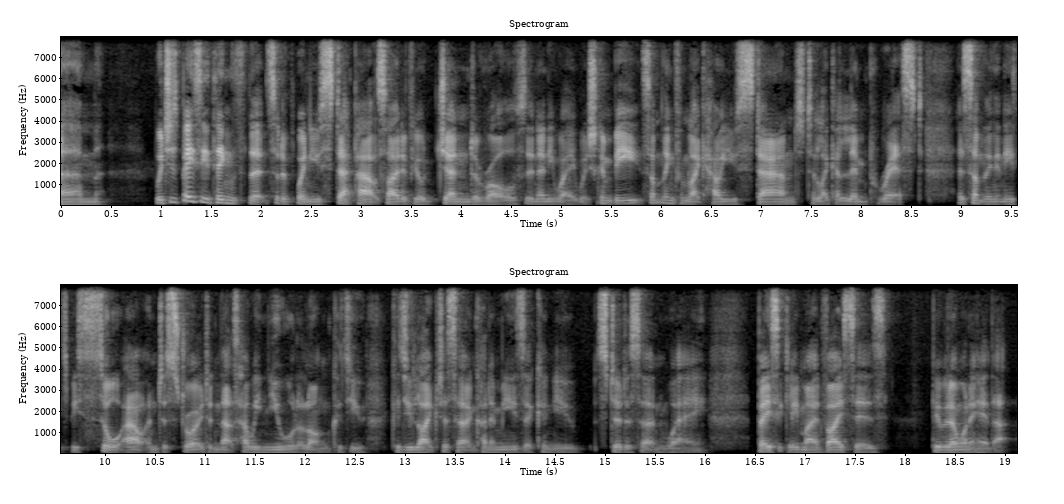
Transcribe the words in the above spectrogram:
um which is basically things that sort of when you step outside of your gender roles in any way, which can be something from like how you stand to like a limp wrist, as something that needs to be sought out and destroyed, and that's how we knew all along because you because you liked a certain kind of music and you stood a certain way. Basically, my advice is people don't want to hear that,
